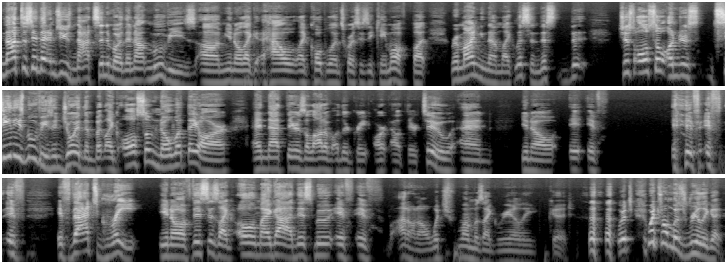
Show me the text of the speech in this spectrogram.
not to say that MCU is not cinema, they're not movies, um, you know, like how like Coppola and Scorsese came off, but reminding them, like, listen, this, this just also under see these movies, enjoy them, but like also know what they are, and that there's a lot of other great art out there too, and you know, if if if if if that's great, you know, if this is like, oh my god, this movie, if if I don't know which one was like really good. which which one was really good?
